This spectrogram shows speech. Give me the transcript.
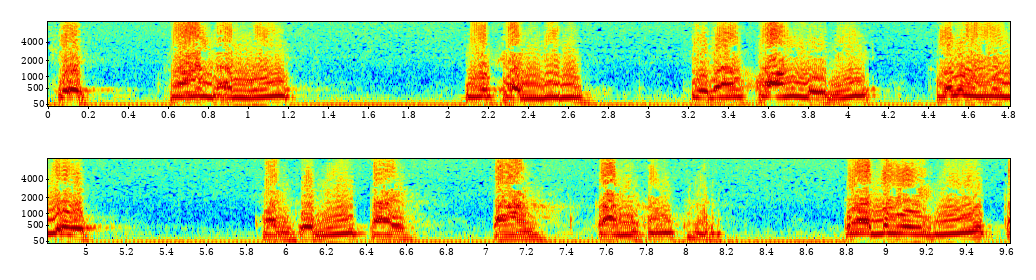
เขตครานอันนี้ในแผ่นดินที่เราคลองอยู่นี้ เขาไม่ให้อยู่ท่านก็นี้ไปตามกรรมของท่านแต่ใดนี้ไป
